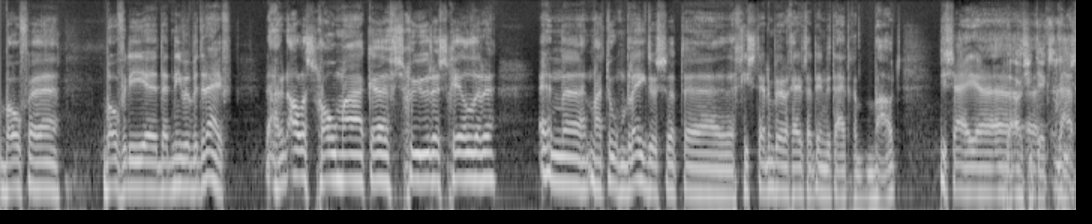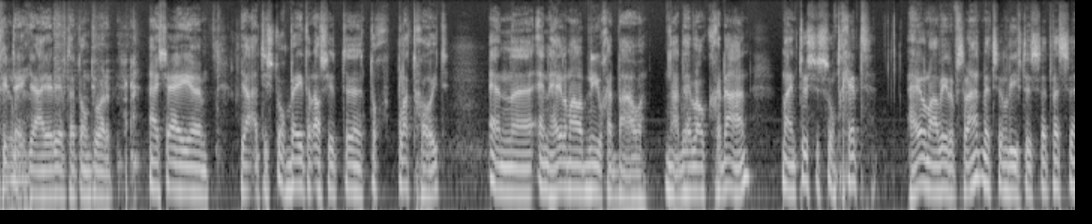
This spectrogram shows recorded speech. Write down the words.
boven, boven die, dat nieuwe bedrijf. Nou, hun alles schoonmaken, schuren, schilderen. En, maar toen bleek dus dat uh, Gies Sterrenburg heeft dat in de tijd gebouwd. Die zei... De architect de architect, ja, die heeft dat ontworpen. Hij zei, ja, het is toch beter als je het eh, toch plat gooit. En, eh, en helemaal opnieuw gaat bouwen. Nou, dat hebben we ook gedaan. Maar intussen stond Gert helemaal weer op straat met zijn lief. Dus dat was eh,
